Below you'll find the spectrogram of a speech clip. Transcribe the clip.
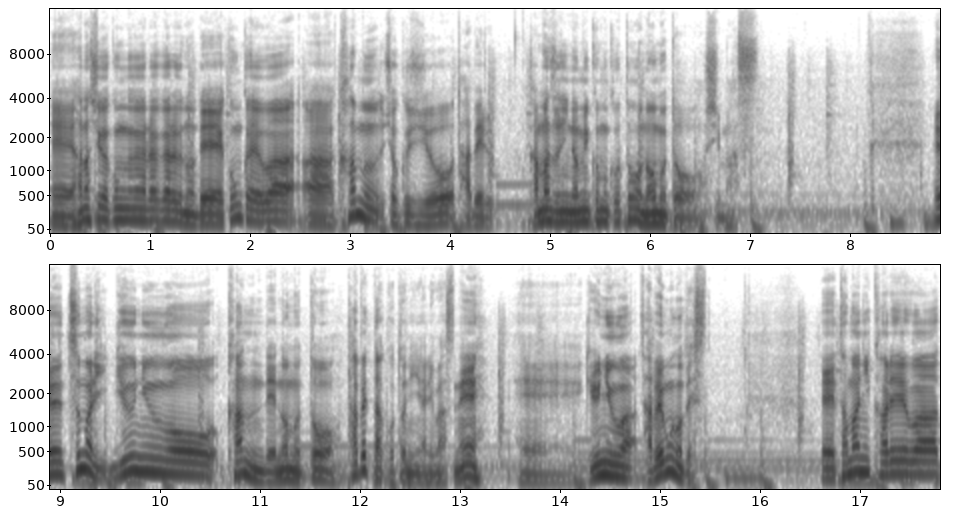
えー、話がこんがらがるので今回はあ噛む食事を食べる。噛まずに飲み込むことを飲むとします。えー、つまり牛乳を噛んで飲むと食べたことになりますね、えー、牛乳は食べ物です、えー、たまにカレーは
